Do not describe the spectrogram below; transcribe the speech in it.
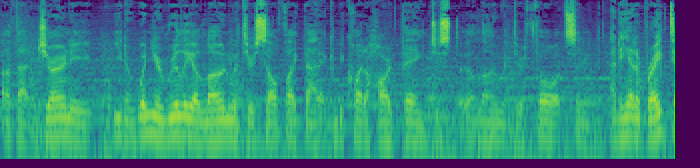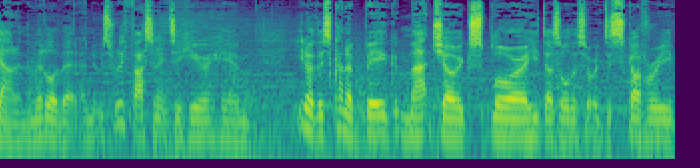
of that journey, you know, when you're really alone with yourself like that, it can be quite a hard thing, just alone with your thoughts. And, and he had a breakdown in the middle of it. And it was really fascinating to hear him, you know, this kind of big macho explorer. He does all the sort of discovery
